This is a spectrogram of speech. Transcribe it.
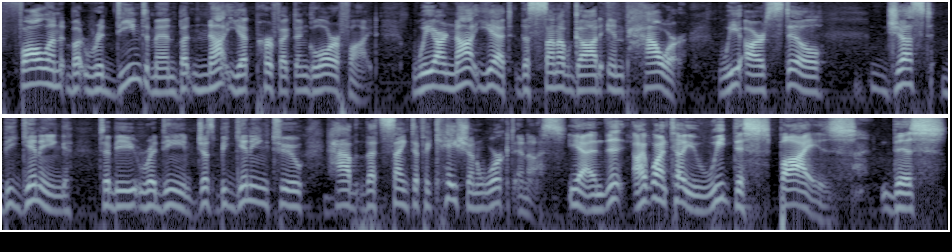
fallen but redeemed men, but not yet perfect and glorified. We are not yet the Son of God in power. We are still just beginning to be redeemed, just beginning to have that sanctification worked in us. Yeah, and thi- I want to tell you, we despise this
